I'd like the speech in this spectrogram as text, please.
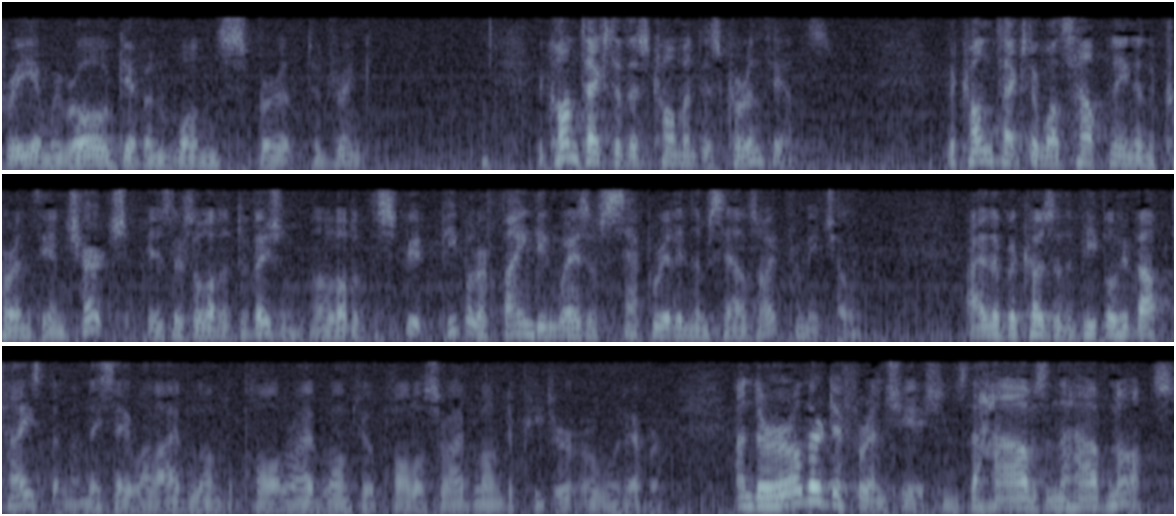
free, and we were all given one Spirit to drink. The context of this comment is Corinthians. The context of what's happening in the Corinthian church is there's a lot of division and a lot of dispute. People are finding ways of separating themselves out from each other. Either because of the people who baptized them, and they say, well, I belong to Paul, or I belong to Apollos, or I belong to Peter, or whatever. And there are other differentiations, the haves and the have nots.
